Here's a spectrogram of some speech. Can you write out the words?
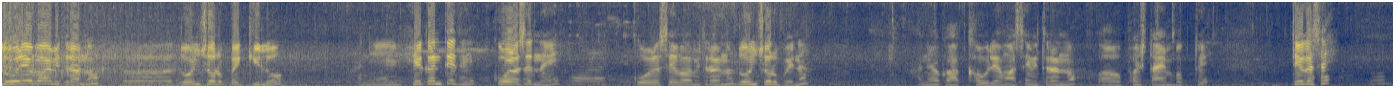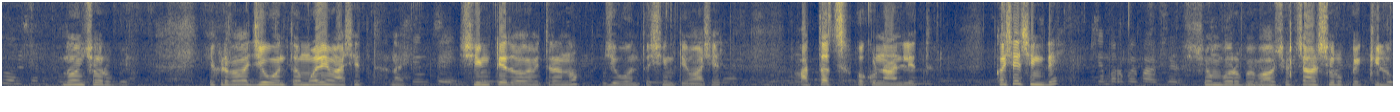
लोळे बघा मित्रांनो. दोनशे रुपये किलो. आणि हे कोणते ते? कोळसच नाही. कोळस कोळस आहे बघा मित्रांनो. दोनशे रुपये ना? आणि हो का खवल्या मासे मित्रांनो. फर्स्ट टाईम बघतोय. ते कसं आहे? दोनशे रुपये. इकडे बघा जिवंत मळे माशेत नाही शिंगटेच शिंगटेत बघा मित्रांनो जिवंत शिंगटे माशेत. आत्ताच पकडून आणलेत. कसे शिंगटे? शंभर रुपये पावशे शंभर रुपये पावशे चारशे रुपये किलो.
